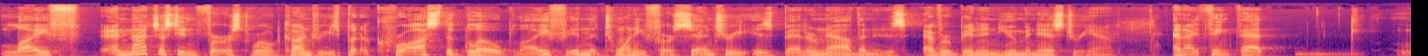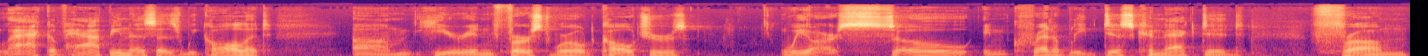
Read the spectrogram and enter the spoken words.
life, and not just in first world countries, but across the globe, life in the 21st century is better now than it has ever been in human history. Yeah. And I think that lack of happiness, as we call it, um, here in first world cultures, we are so incredibly disconnected from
